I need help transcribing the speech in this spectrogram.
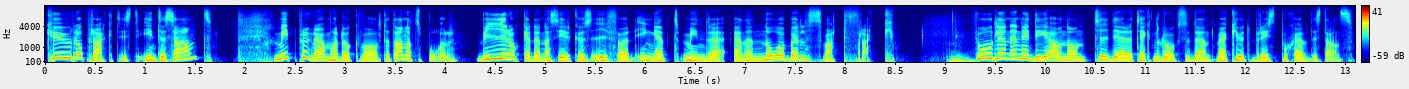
Kul och praktiskt, inte sant? Mitt program har dock valt ett annat spår. Vi rockar denna cirkus iförd inget mindre än en nobel svart frack. Förmodligen en idé av någon tidigare teknologstudent med akut brist på självdistans.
